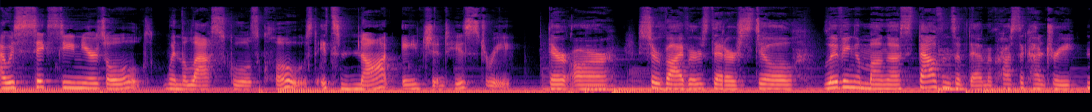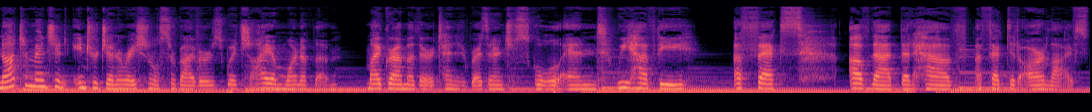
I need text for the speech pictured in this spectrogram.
I was 16 years old when the last schools closed. It's not ancient history. There are survivors that are still living among us, thousands of them across the country, not to mention intergenerational survivors, which I am one of them. My grandmother attended residential school, and we have the effects of that that have affected our lives.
